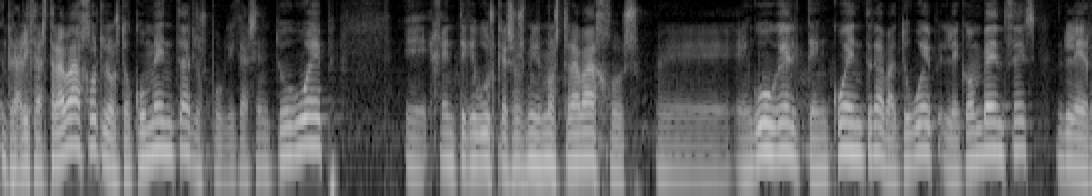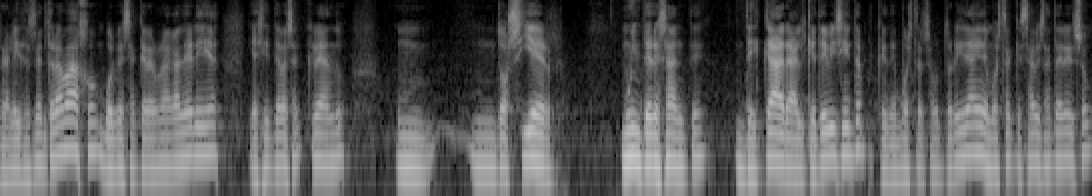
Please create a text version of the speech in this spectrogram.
realizas trabajos, los documentas, los publicas en tu web, eh, gente que busca esos mismos trabajos eh, en Google te encuentra, va a tu web, le convences, le realizas el trabajo, vuelves a crear una galería y así te vas creando un, dossier muy interesante de cara al que te visita porque demuestras autoridad y demuestra que sabes hacer eso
